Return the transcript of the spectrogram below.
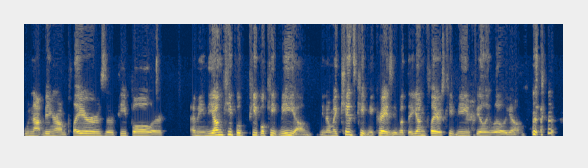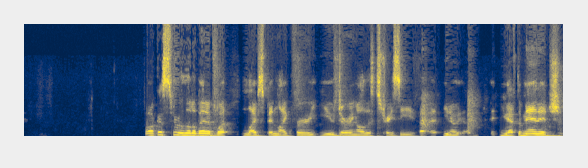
not being around players or people or I mean, young people people keep me young. You know, my kids keep me crazy, but the young players keep me feeling a little young. Walk us through a little bit of what life's been like for you during all this, Tracy. Uh, you know, you have to manage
